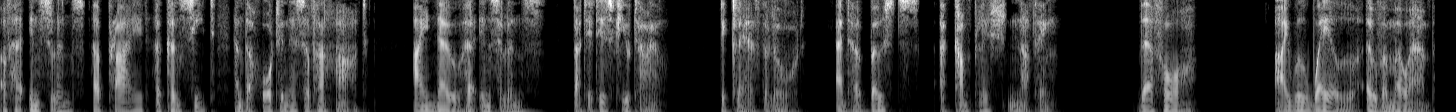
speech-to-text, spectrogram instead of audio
of her insolence, her pride, her conceit, and the haughtiness of her heart. I know her insolence, but it is futile, declares the Lord, and her boasts accomplish nothing. Therefore, I will wail over Moab.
